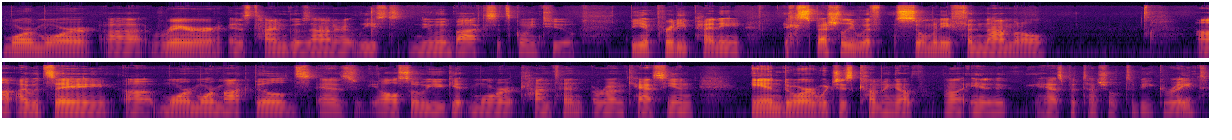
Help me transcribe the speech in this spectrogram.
more and more uh, rare as time goes on or at least new in box it's going to be a pretty penny especially with so many phenomenal uh, I would say uh, more and more mock builds as also you get more content around Cassian Andor, which is coming up, uh, and it has potential to be great.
